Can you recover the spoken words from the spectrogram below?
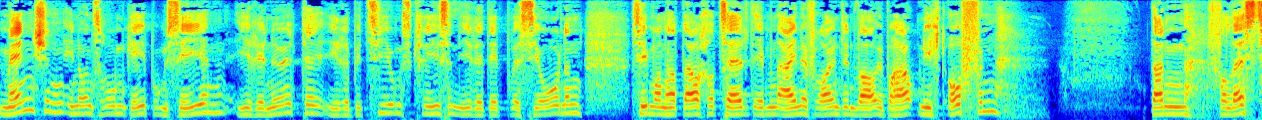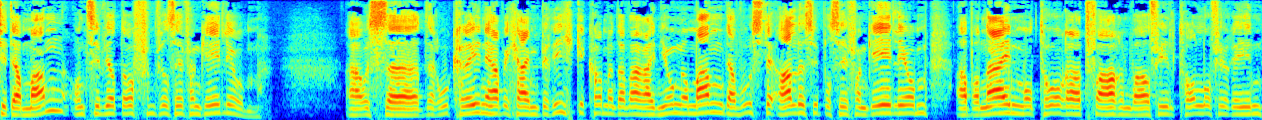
Menschen in unserer Umgebung sehen, ihre Nöte, ihre Beziehungskrisen, ihre Depressionen. Simon hat auch erzählt, eben eine Freundin war überhaupt nicht offen dann verlässt sie der Mann und sie wird offen fürs Evangelium. Aus äh, der Ukraine habe ich einen Bericht bekommen, da war ein junger Mann, der wusste alles über das Evangelium, aber nein, Motorradfahren war viel toller für ihn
